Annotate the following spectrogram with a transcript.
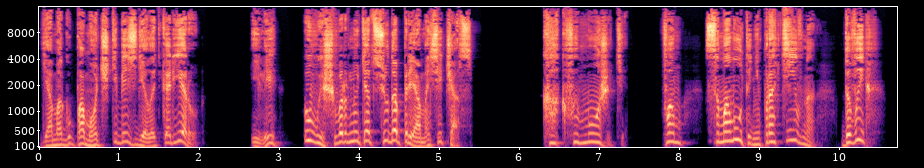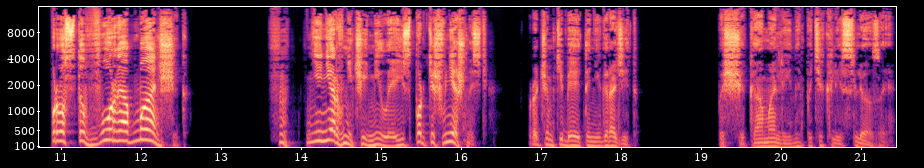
Я могу помочь тебе сделать карьеру. Или вышвырнуть отсюда прямо сейчас. Как вы можете? Вам самому-то не противно? Да вы просто вор и обманщик. Хм, не нервничай, милая, испортишь внешность. Впрочем, тебе это не грозит. По щекам Алины потекли слезы.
